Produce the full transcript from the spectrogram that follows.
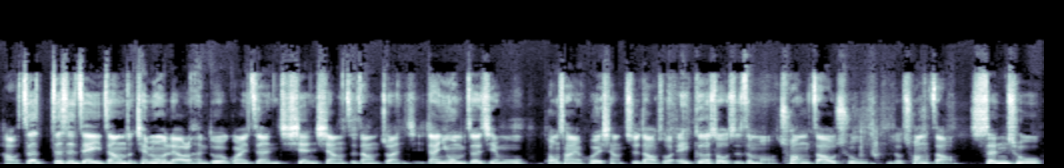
好，这这是这一张前面我们聊了很多有关于自然现象这张专辑，但因为我们这个节目通常也会想知道说，哎，歌手是怎么创造出，你说创造生出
